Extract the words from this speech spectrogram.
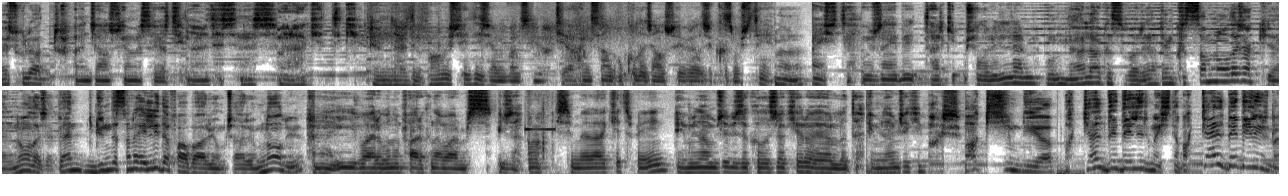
Meşgule at dur. Ben Cansu'ya mesaj atayım. Neredesiniz? Merak ettik. Gönderdim. Ama bir şey diyeceğim ben sana. Ya hani sen okula Cansu'ya birazcık kızmıştın ya. Ha. Ha işte. O yüzden evi terk etmiş olabilirler mi? Oğlum ne alakası var ya? Hem kızsam ne olacak ki yani? Ne olacak? Ben günde sana 50 defa bağırıyorum çağırıyorum. Ne oluyor? Ha, iyi bari bunun farkına varmışsın. Güzel. Ha, siz merak etmeyin. Emin amca bize kalacak yer ayarladı. Emin amca kim? Bak, bak şimdi ya. Bak gel de delirme işte. Bak gel de delirme.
